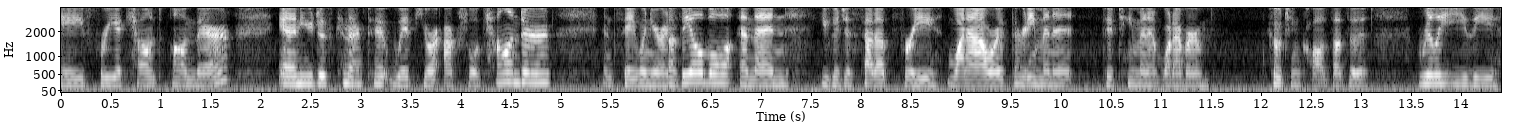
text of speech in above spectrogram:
a free account on there and you just connect it with your actual calendar and say when you're available and then you could just set up free one hour, 30 minute 15 minute, whatever coaching calls. That's a really easy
